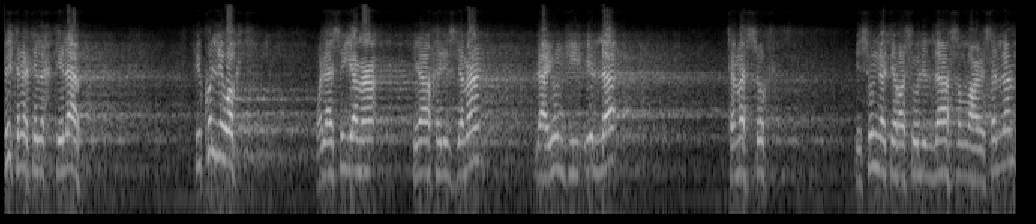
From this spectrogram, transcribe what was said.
فتنة الاختلاف في كل وقت ولا سيما في آخر الزمان. لا ينجي إلا تمسك بسنة رسول الله صلى الله عليه وسلم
